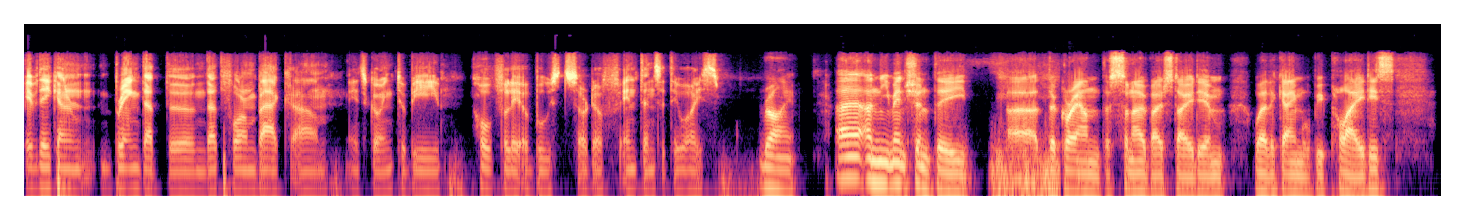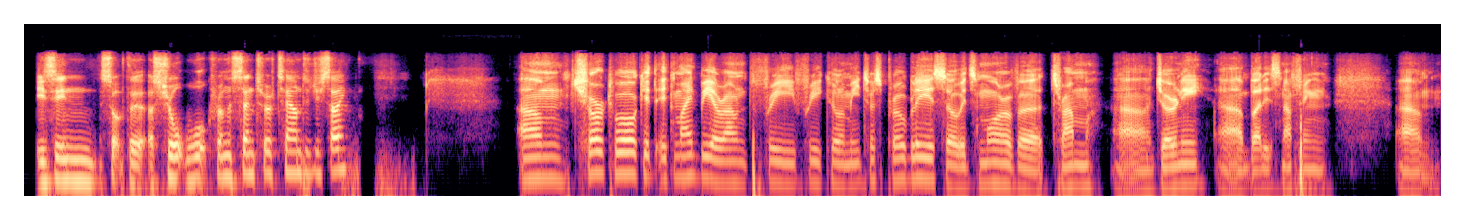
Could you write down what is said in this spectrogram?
if they can bring that uh, that form back, um, it's going to be hopefully a boost, sort of intensity wise. Right. Uh, and you mentioned the uh, the ground, the Sinobo Stadium, where the game will be played. Is is in sort of the, a short walk from the centre of town. Did you say? Um, short walk, it, it might be around three three kilometers probably. So it's more of a tram uh, journey, uh, but it's nothing. Um,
